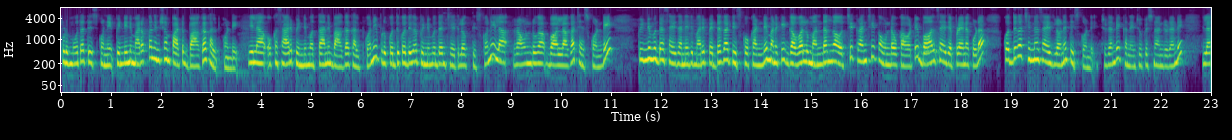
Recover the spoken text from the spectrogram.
ఇప్పుడు మూత తీసుకొని పిండిని మరొక నిమిషం పాటు బాగా కలుపుకోండి. ఇలా ఒకసారి పిండి మొత్తాన్ని బాగా కలుపుకొని ఇప్పుడు కొద్ది కొద్దిగా పిండి ముద్దని చేతిలోకి తీసుకొని ఇలా రౌండ్గా బాల్ లాగా చేసుకోండి. పిండి ముద్ద సైజ్ అనేది మరి పెద్దగా తీసుకోకండి. మనకి గవ్వలు మందంగా వచ్చి క్రంచీగా ఉండవు కాబట్టి బాల్ సైజ్ ఎప్పుడైనా కూడా కొద్దిగా చిన్న సైజులోనే తీసుకోండి. చూడండి ఇక్కడ నేను చూపిస్తున్నాను చూడండి. ఇలా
